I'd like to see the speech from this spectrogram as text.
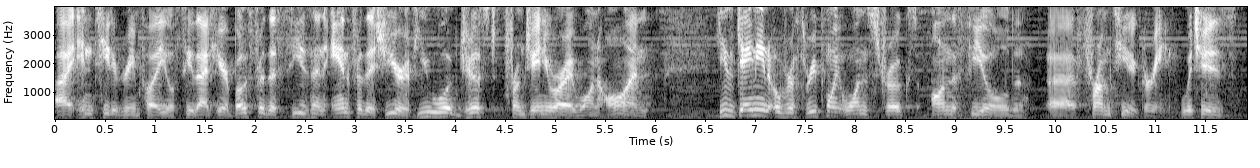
Uh, in tee to green play, you'll see that here, both for this season and for this year. If you look just from January 1 on, he's gaining over 3.1 strokes on the field uh, from tee to green, which is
